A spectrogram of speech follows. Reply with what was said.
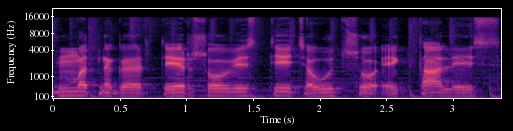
હિંમતનગર તેરસો વીસથી ચૌદસો એકતાલીસ.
